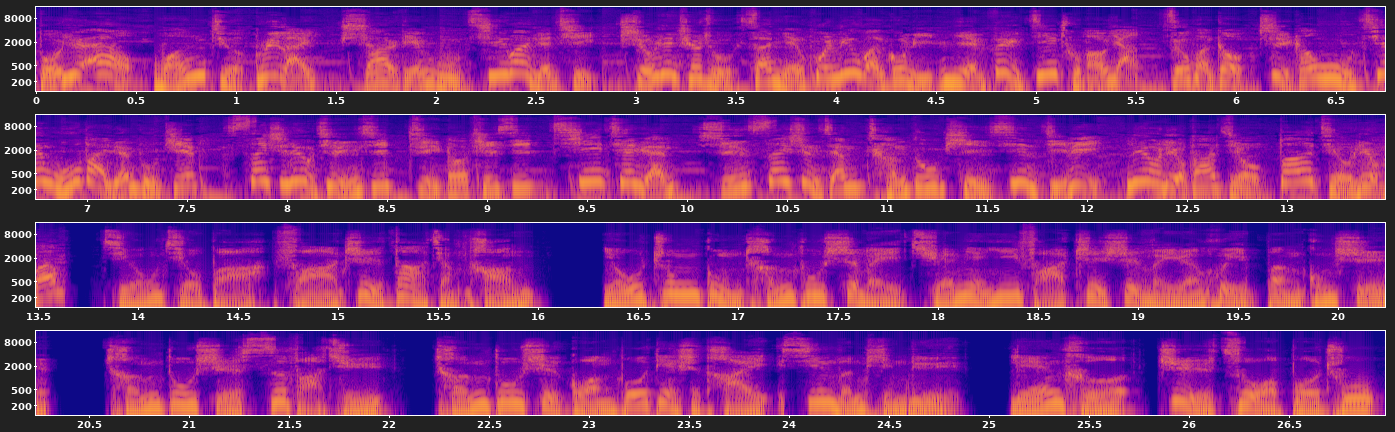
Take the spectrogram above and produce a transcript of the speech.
博越 L 王者归来，十二点五七万元起，首任车主三年或六万公里免费基础保养，增换购至高五千五百元补贴，三十六期零息，至高贴息七千元。寻三圣江成都品信吉利六六八九八九六八九九八法治大讲堂，由中共成都市委全面依法治市委员会办公室、成都市司法局、成都市广播电视台新闻频率联合制作播出。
